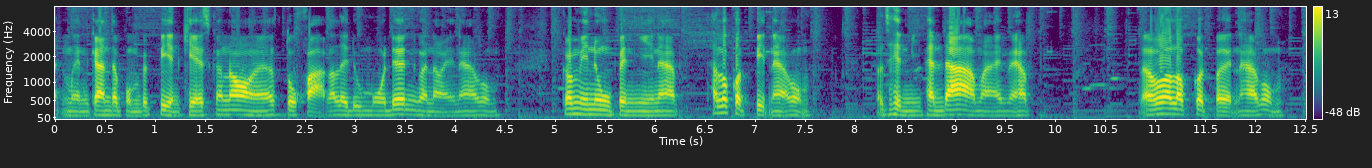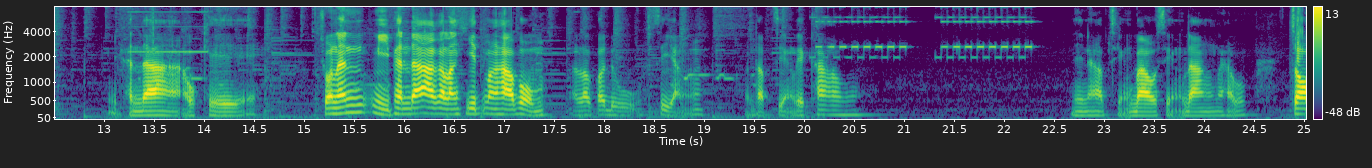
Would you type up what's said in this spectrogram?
ดเหมือนกันแต่ผมไปเปลี่ยนเคสข้างนอกนะตัวขวาก็เลยดูโมเดิร์นกว่าหน่อยนะครับผม ก็เมนูเป็นงนี้นะครับ ถ้าเรากดปิดนะครับผม เราจะเห็นมีแพนด้ามาเห็นไหมครับ แล้วก็เรากดเปิดนะครับผม มีแพนด้าโอเค ช่วงนั้นหมีแพนด้ากำลังฮิตมาครับผม แล้วเราก็ดูเสียงระดับเสียงเล็กเข้า นี่นะครับเสียงเบาเสียงดังนะครับ จอ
